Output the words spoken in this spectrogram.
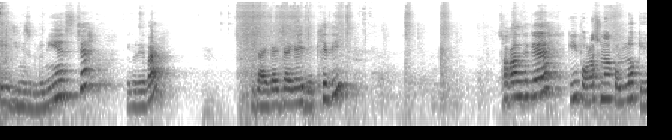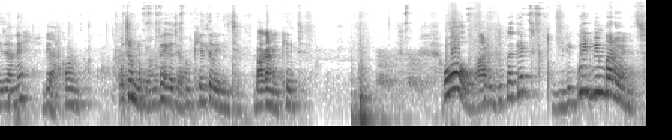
এই জিনিসগুলো নিয়ে এসছে, এগুলো এবার জায়গায় জায়গায় রেখে দিই। সকাল থেকে কি পড়াশোনা করল কে জানে যে এখন প্রচণ্ড ক্লান্ত হয়ে গেছে, এখন খেলতে বেরিয়েছে, বাগানে খেলছে। ও, আর দু প্যাকেট লিকুইড বিম্বারও এনেছে।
